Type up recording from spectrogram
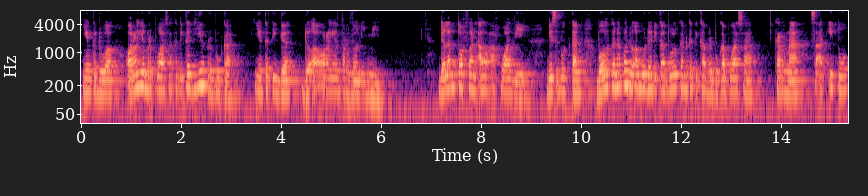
Yang kedua, orang yang berpuasa ketika dia berbuka. Yang ketiga, doa orang yang terzolimi. Dalam Tuhfan al-Ahwadi disebutkan bahwa kenapa doa mudah dikabulkan ketika berbuka puasa. Karena saat itu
